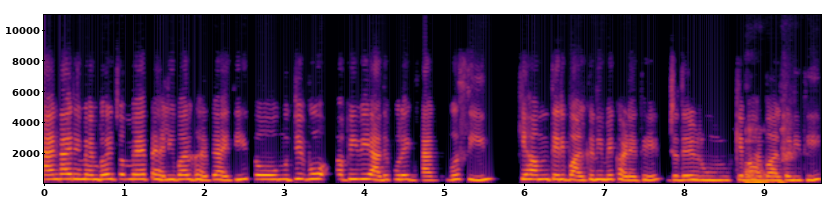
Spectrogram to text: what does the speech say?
and I remember जब मैं पहली बार घर पे आई थी तो मुझे वो अभी भी याद है पूरा एग्जैक्ट वो सीन कि हम तेरी बालकनी में खड़े थे जो तेरे रूम के बाहर हाँ। बालकनी थी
